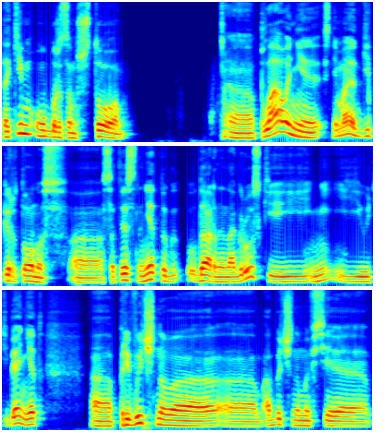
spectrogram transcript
таким образом, что плавание снимает гипертонус, соответственно, нет ударной нагрузки, и, и у тебя нет привычного, обычно мы все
